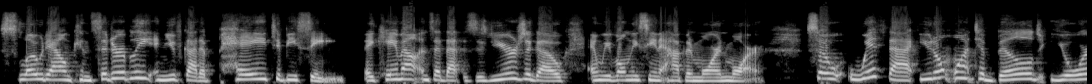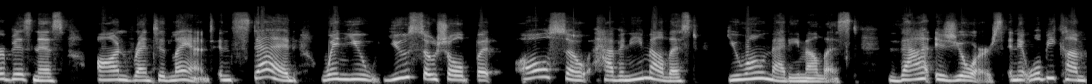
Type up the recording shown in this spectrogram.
slow down considerably and you've got to pay to be seen. They came out and said that this is years ago, and we've only seen it happen more and more. So, with that, you don't want to build your business on rented land. Instead, when you use social, but also have an email list, you own that email list. That is yours and it will become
